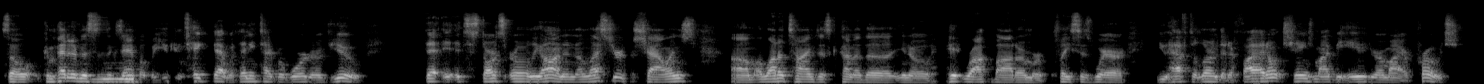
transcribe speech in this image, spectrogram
So competitiveness is an mm-hmm. example, but you can take that with any type of word or view that it starts early on. And unless you're challenged, um, a lot of times it's kind of the, you know, hit rock bottom or places where you have to learn that if I don't change my behavior or my approach,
